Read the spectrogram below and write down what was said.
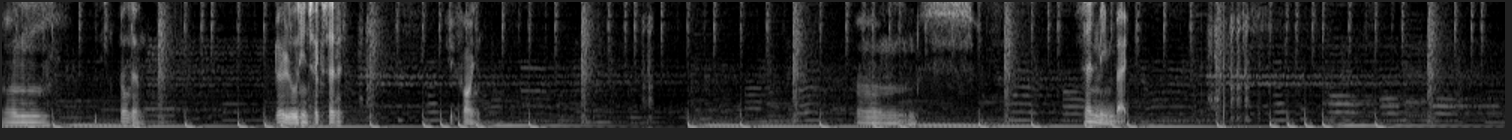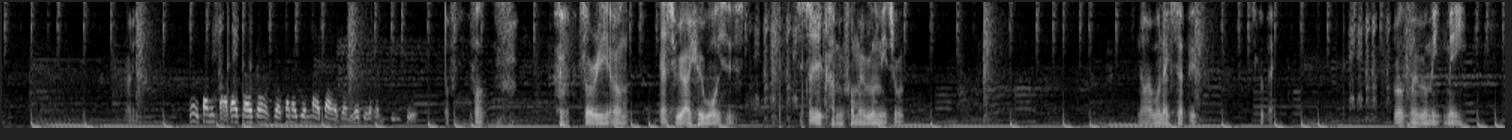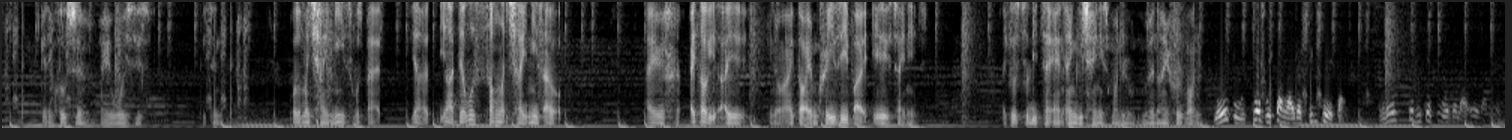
Um, well then. Do I really need to accept it? Okay, fine. Um, send me back. Right. The fuck? Sorry, um, that's where I hear voices. Just thought you're coming from my roommate's room. No, I won't accept it. Let's go back. Roll of my roommate, May. Getting closer, I hear voices. Listen. Although my Chinese was bad. Yeah, yeah, that was sound like Chinese. I, I, I thought I, you know, I thought I'm crazy, but it is Chinese. I could still detect an angry Chinese mother when I heard one. 有一股说不上来的亲切感。哎，这不就是我的老二郎吗？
